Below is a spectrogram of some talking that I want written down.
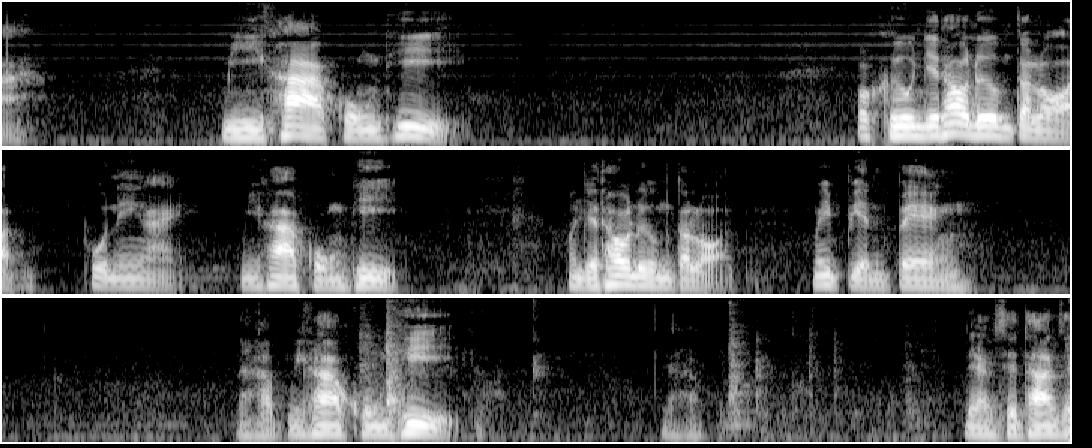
อะมีค่าคงที่ ก็คือมันจะเท่าเดิมตลอด พูดง่ายๆมีค่าคงที่ มันจะเท่าเดิมตลอด ไม่เปลี่ยนแปลงนะครับ มีค่าคงที่นะครับแรงเสียดทานส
